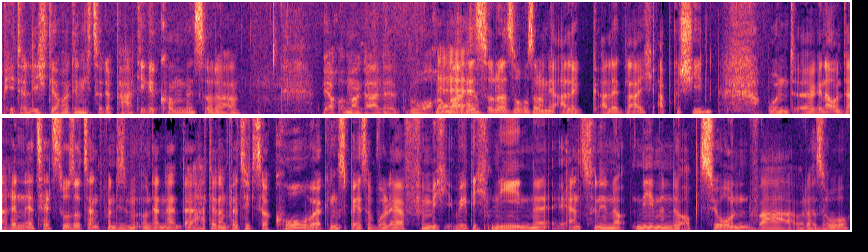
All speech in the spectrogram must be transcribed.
Peter Licht, der heute nicht zu der Party gekommen ist oder wer auch immer gerade, wo auch Ja, immer ja, ist oder so, sondern ja alle, alle gleich abgeschieden. Und äh, genau, und darin erzählst du sozusagen von diesem, und dann da hatte dann plötzlich dieser Coworking Space, obwohl der für mich wirklich nie eine ernstzunehmende Option war oder so,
